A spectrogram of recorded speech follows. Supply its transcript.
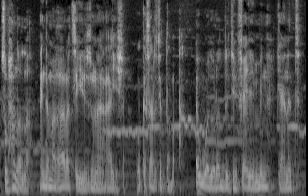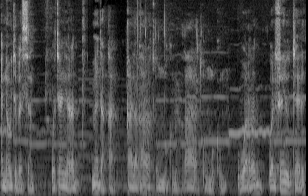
سبحان الله عندما غارت سيدتنا عائشة وكسرت الطبق أول ردة فعل منه كانت أنه تبسم. وثاني رد ماذا قال؟ قال غارت أمكم غارت أمكم. والرد والفعل الثالث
